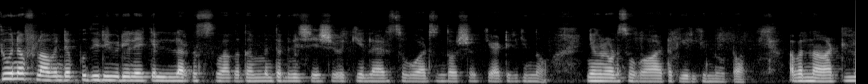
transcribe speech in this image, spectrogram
ക്യൂന ഓഫ് ലവിന്റെ പുതിയൊരു വീഡിയോയിലേക്ക് എല്ലാവർക്കും സ്വാഗതം. എന്തുണ്ട് വിശേഷമൊക്കെ എല്ലാവരും സുഖമായിട്ട് സന്തോഷമൊക്കെ ആയിട്ടിരിക്കുന്നു. ഞങ്ങളോട് സുഖമായിട്ടൊക്കെ ഇരിക്കുന്നു കേട്ടോ അപ്പം നാട്ടിൽ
